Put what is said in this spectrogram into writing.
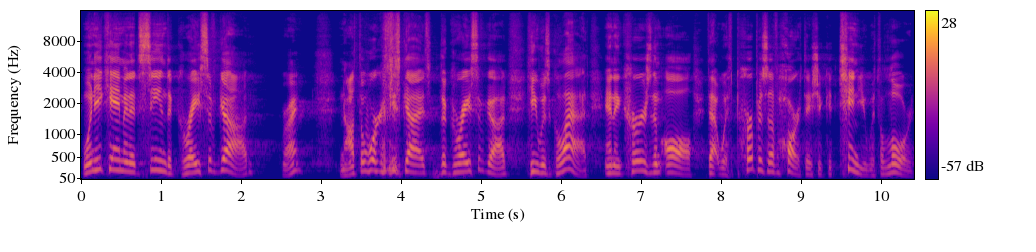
When he came and had seen the grace of God, right? Not the work of these guys, the grace of God, he was glad and encouraged them all that with purpose of heart they should continue with the Lord.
